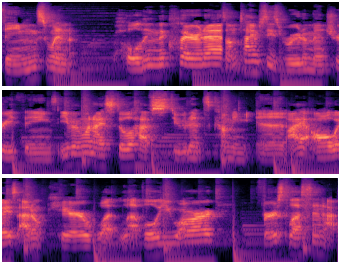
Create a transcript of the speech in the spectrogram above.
things when holding the clarinet. Sometimes these rudimentary things, even when I still have students coming in, I always, I don't care what level you are, First lesson, I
